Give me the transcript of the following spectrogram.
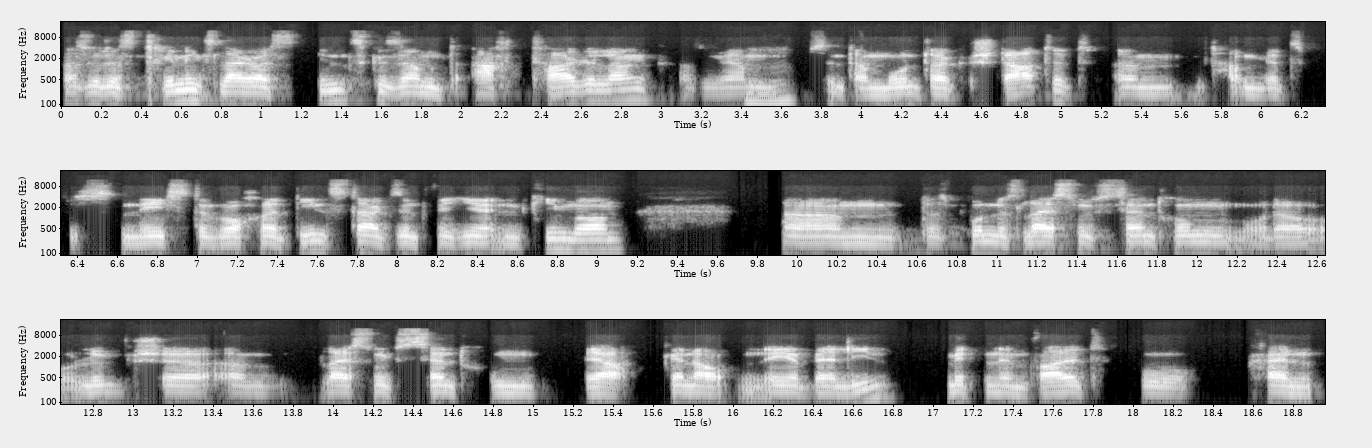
Also das Trainingslager ist insgesamt acht Tage lang. Also wir haben, mhm. sind am Montag gestartet ähm, und haben jetzt bis nächste Woche Dienstag sind wir hier in Chiembaum. Ähm, das Bundesleistungszentrum oder Olympische ähm, Leistungszentrum, ja genau, Nähe Berlin, mitten im Wald, wo kein,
